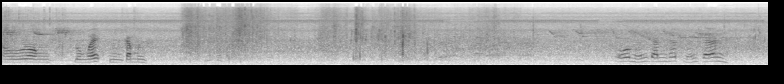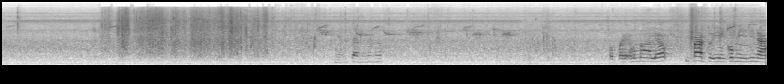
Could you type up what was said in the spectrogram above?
เอาลองลงไว้หนึ่งกำมือโอ้เหมือนกันครับเหมือนกันเหมือนกันนะครับเอาไปเอามาแล้วที่บ้านตัวเองก็มีนี่นะ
